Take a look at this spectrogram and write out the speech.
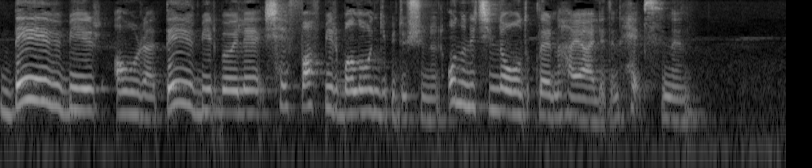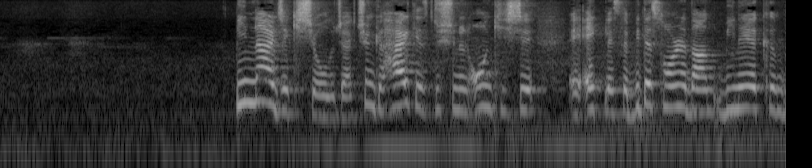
Dev bir aura, dev bir böyle şeffaf bir balon gibi düşünün. Onun içinde olduklarını hayal edin, hepsinin. Binlerce kişi olacak. Çünkü herkes düşünün 10 kişi e, eklese bir de sonradan bine yakın,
